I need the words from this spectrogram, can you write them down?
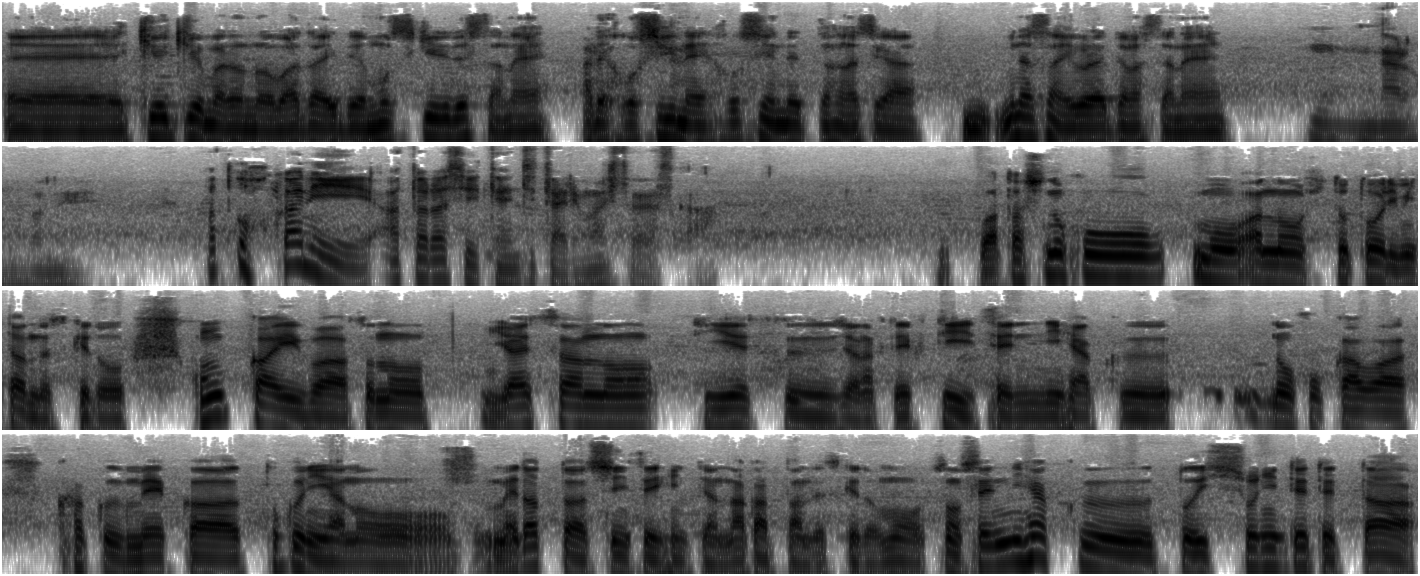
えー、990の話題で持ちきりでしたね。あれ欲しいね、欲しいねって話が、み皆さん言われてましたね。うん、なるほどね。あと他に新しい展示ってありましたですか？私の方も、あの、一通り見たんですけど、今回は、その、八重さんの TS じゃなくて FT1200 の他は、各メーカー、特にあの、目立った新製品っていうのはなかったんですけども、その1200と一緒に出てた、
